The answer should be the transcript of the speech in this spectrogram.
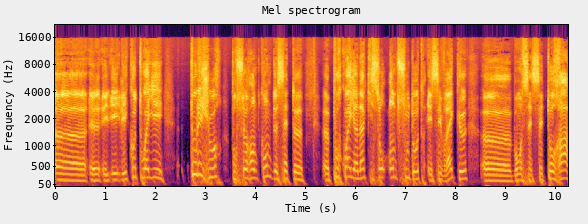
euh, et, et les côtoyer tous les jours pour se rendre compte de cette euh, euh, pourquoi il y en a qui sont en dessous d'autres. Et c'est vrai que euh, bon cette aura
